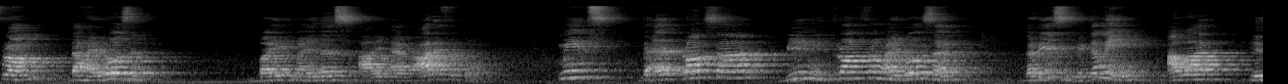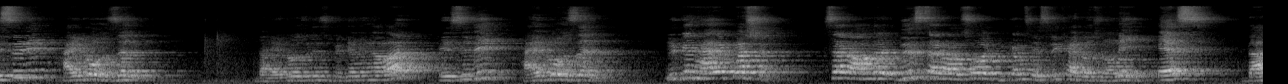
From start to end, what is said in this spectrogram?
from the hydrogen by minus I R effect only means the electrons are being withdrawn from hydrogen that is becoming our acidic hydrogen. The hydrogen is becoming our acidic hydrogen. You can have a question. Sir, on the this side also it becomes acidic hydrogen only. Yes, the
